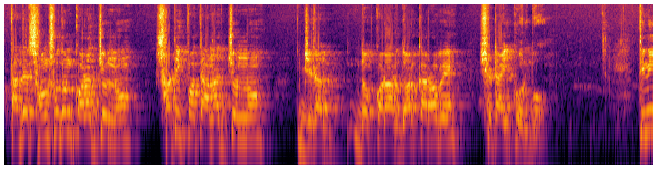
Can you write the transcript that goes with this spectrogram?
তাদের সংশোধন করার জন্য, সঠিক পথে আনার জন্য যেটা করার দরকার হবে, সেটাই করব। তিনি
